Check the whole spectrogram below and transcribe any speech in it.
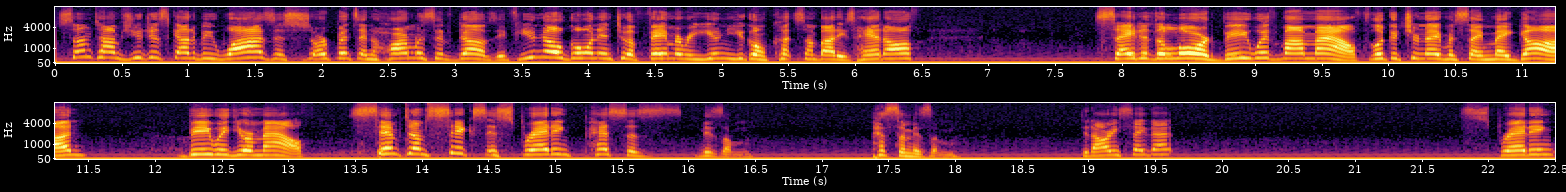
Sometimes you just got to be wise as serpents and harmless as doves. If you know going into a family reunion, you're going to cut somebody's head off, say to the Lord, Be with my mouth. Look at your neighbor and say, May God be with your mouth. Symptom six is spreading pessimism. Pessimism. Did I already say that? Spreading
